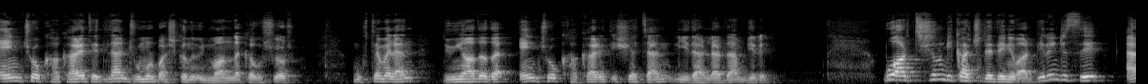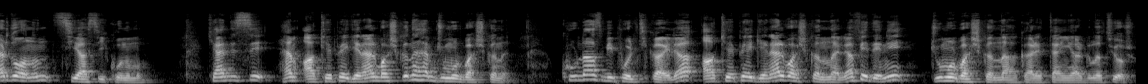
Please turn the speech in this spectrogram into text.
en çok hakaret edilen Cumhurbaşkanı ünvanına kavuşuyor. Muhtemelen dünyada da en çok hakaret işleten liderlerden biri. Bu artışın birkaç nedeni var. Birincisi Erdoğan'ın siyasi konumu. Kendisi hem AKP Genel Başkanı hem Cumhurbaşkanı. Kurnaz bir politikayla AKP Genel Başkanı'na laf edeni Cumhurbaşkanı'na hakaretten yargılatıyor.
